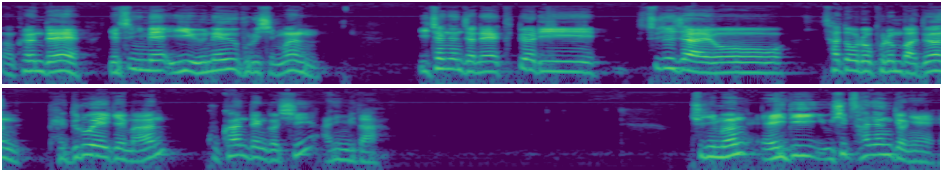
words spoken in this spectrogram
어, 그런데 예수님의 이 은혜의 부르심은 2000년 전에 특별히 수제자요 사도로 부름받은 베드로에게만 국한된 것이 아닙니다. 주님은 AD 64년경에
